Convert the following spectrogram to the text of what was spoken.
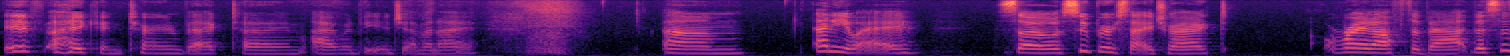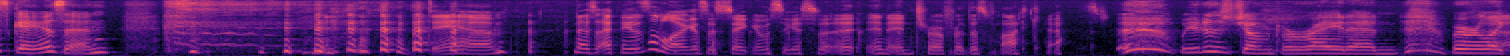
if I can turn back time, I would be a Gemini. Um anyway, so super sidetracked right off the bat. This is gay as in. Damn. That's, I think that's the longest it's taken us to get an intro for this podcast. We just jumped right in. We were like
